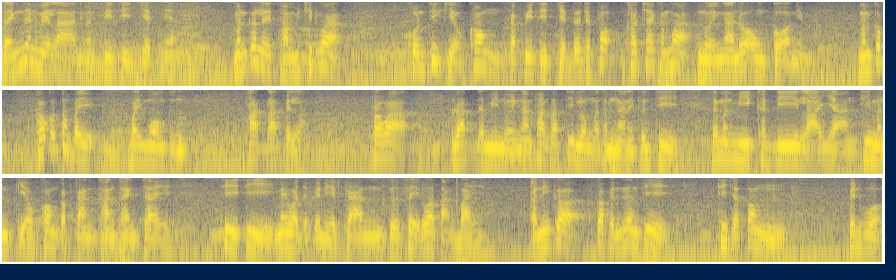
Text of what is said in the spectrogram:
แต่เงื่อนเวลาเนี่ยมันปี 47 เนี่ย มันก็เลยทำให้คิดว่า คนที่เกี่ยวข้องกับปี 47 โดยเฉพาะเขาใช้คำว่าหน่วยงานหรือองค์กรเนี่ยมันก็เขาก็ต้องไปไปมองถึงภาครัฐเป็นหลัก เพราะว่ารัฐจะมีหน่วยงานภาครัฐที่ลงมาทำงานในพื้นที่ และมันมีคดีหลายอย่างที่มันเกี่ยวข้องกับการคลางแคลงใจที่ที่ไม่ว่าจะเป็นเหตุการณ์เกิดเซหรือว่าตากใบ อันนี้ก็ก็เป็นเรื่องที่ที่จะต้องเป็นห่วง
